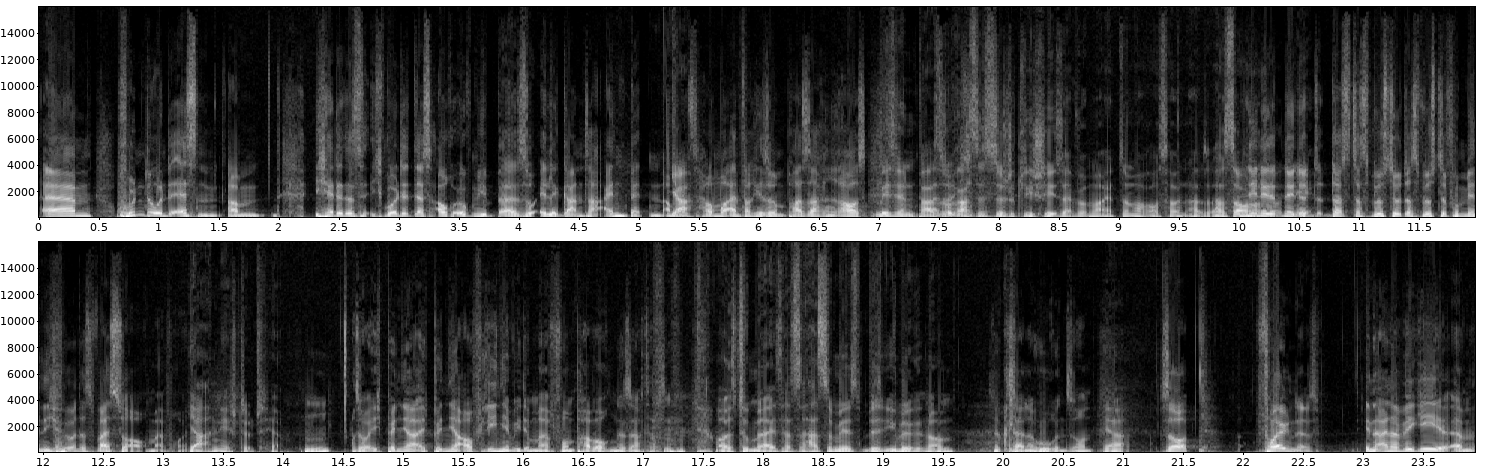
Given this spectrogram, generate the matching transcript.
Ähm, Hunde und Essen. Ähm, ich hätte das, ich wollte das auch irgendwie äh, so eleganter einbetten, aber Ja. jetzt hauen wir einfach hier so ein paar Sachen raus. Ein bisschen ein paar so Also ich- rassistische Klischees einfach mal jetzt nochmal raushauen. Hast, hast du auch Nee, noch nee, so? nee, Das, das, wirst du, das wirst du von mir nicht hören, das weißt du auch, mein Freund. Ja, nee, stimmt, ja. Hm? So, ich bin ja, ich bin ja auf Linie, wie du mal vor ein paar Wochen gesagt hast. Aber es tut mir leid, hast, hast du mir jetzt ein bisschen übel genommen? Ein kleiner Hurensohn. Ja. So, folgendes. In einer WG ähm,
